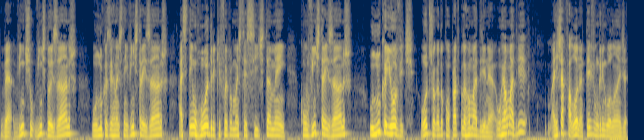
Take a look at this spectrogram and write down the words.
ve- 20, 22 anos. O Lucas Hernandes tem 23 anos. Aí você tem o Rodri, que foi para o Manchester City também, com 23 anos. O Luka Jovic, outro jogador comprado pelo Real Madrid, né? O Real Madrid, a gente já falou, né? Teve um Gringolândia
